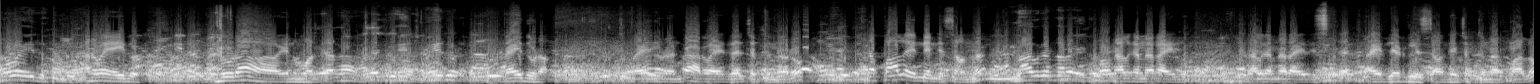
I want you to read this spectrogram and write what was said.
అరవై ఐదు అరవై ఐదు. దూడ ఎనుము అంట రైదూడ. రైదూడ అంటే అరవై ఐదు వేలు చెప్తున్నారు. నా పాలు ఎన్ని ఎన్ని ఇస్తా ఉన్నా నాలుగున్నర ఐదు. నాలుగున్నర ఐదు. నాలుగున్నర ఐదు ఐదు లీటర్లు ఇస్తా ఉంది చెప్తున్నారు పాలు.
